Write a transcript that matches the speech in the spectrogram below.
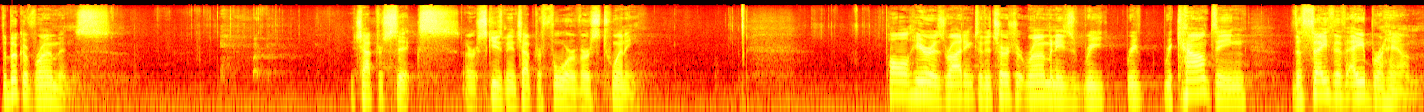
The book of Romans, chapter 6, or excuse me, in chapter 4, verse 20. Paul here is writing to the church at Rome and he's re- re- recounting the faith of Abraham,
